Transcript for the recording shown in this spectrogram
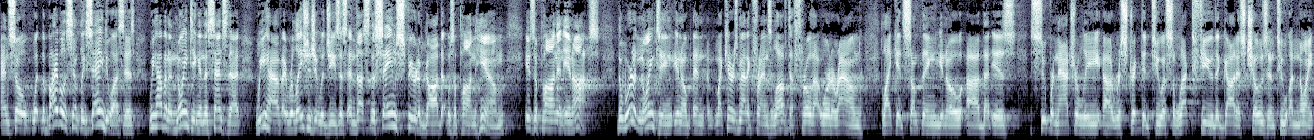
And so, what the Bible is simply saying to us is we have an anointing in the sense that we have a relationship with Jesus, and thus the same Spirit of God that was upon him is upon and in us. The word anointing, you know, and my charismatic friends love to throw that word around like it's something, you know, uh, that is supernaturally uh, restricted to a select few that God has chosen to anoint.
